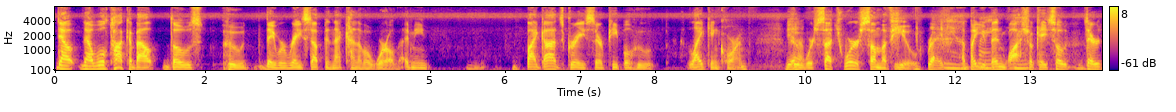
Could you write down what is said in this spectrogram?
Now, now we'll talk about those who they were raised up in that kind of a world. I mean, by God's grace, there are people who, like in Corinth, Yeah. who were such were some of you, Right. Yeah. but you've been washed. right. Okay, so there,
